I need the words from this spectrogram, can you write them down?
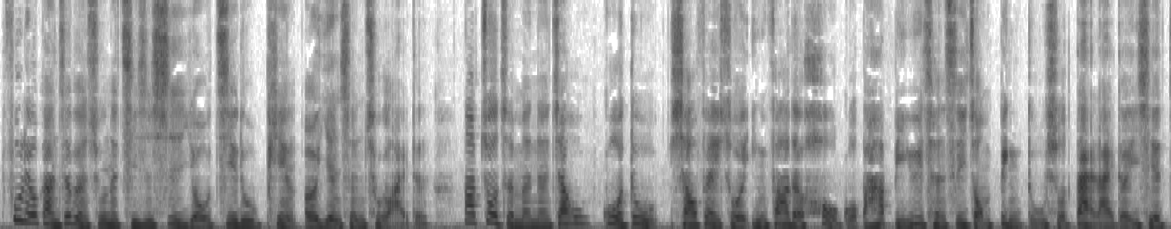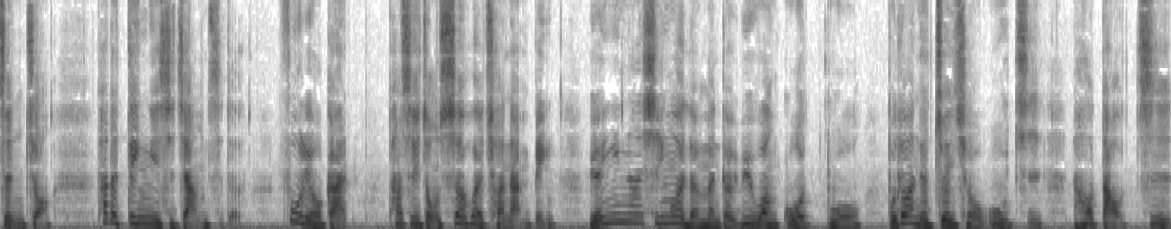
副流感》这本书呢，其实是由纪录片而衍生出来的。那作者们呢，将过度消费所引发的后果，把它比喻成是一种病毒所带来的一些症状。它的定义是这样子的：副流感，它是一种社会传染病，原因呢，是因为人们的欲望过多，不断的追求物质，然后导致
